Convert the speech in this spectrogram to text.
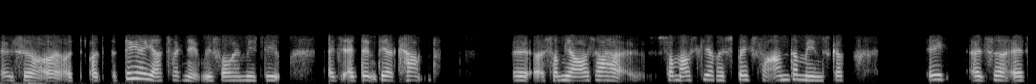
Altså, og, og, og det er jeg taknemmelig for i mit liv. At, at den der kamp, øh, som jeg også har, som også giver respekt for andre mennesker. Ikke? Altså, at,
